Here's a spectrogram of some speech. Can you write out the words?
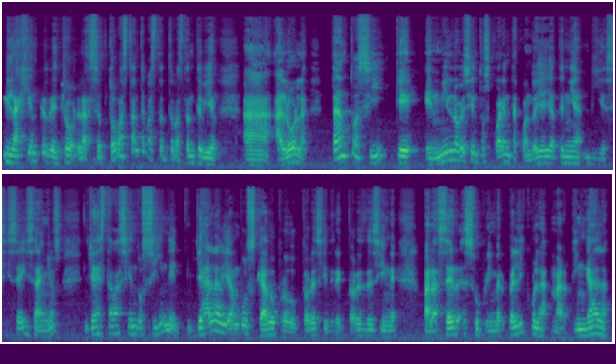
y la gente de hecho la aceptó bastante, bastante, bastante bien a, Lola. Tanto así que en 1940, cuando ella ya tenía 16 años, ya estaba haciendo cine, ya la habían buscado productores y directores de cine para hacer su primer película, Martín Gala.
